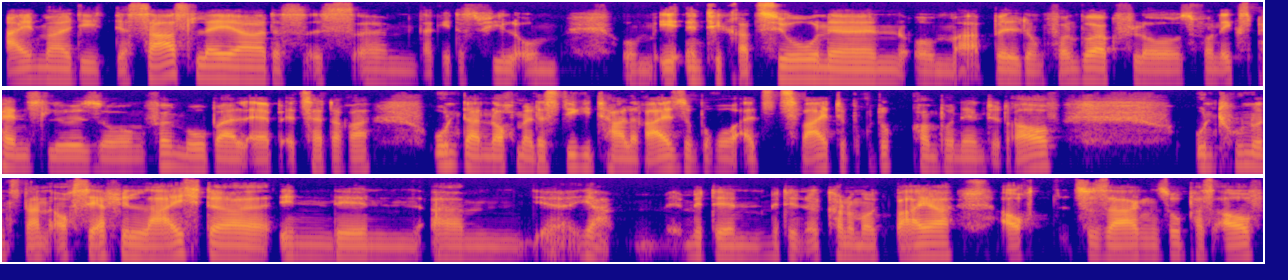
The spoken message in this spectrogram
einmal die, der SaaS-Layer, das ist, ähm, da geht es viel um, um Integrationen, um Abbildung von Workflows, von Expense-Lösungen, von Mobile-App etc. Und dann nochmal das digitale Reisebüro als zweite Produktkomponente drauf und tun uns dann auch sehr viel leichter in den ähm, ja mit den mit den Economic Buyer auch zu sagen, so pass auf,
